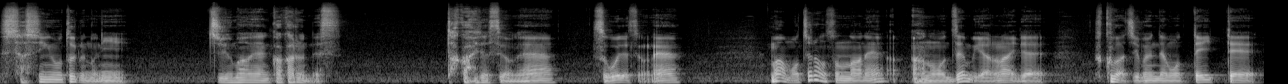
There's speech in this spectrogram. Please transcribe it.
写真を撮るのに10万円かかるんです。高いですよね。すごいですよね。まあもちろんそんなねあの全部やらないで服は自分で持って行って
